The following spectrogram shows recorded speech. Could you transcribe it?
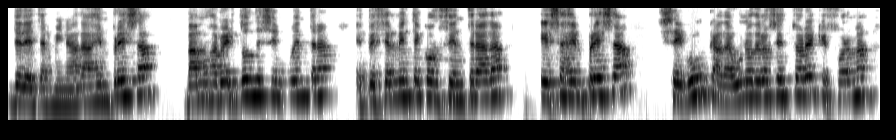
de determinadas empresas. Vamos a ver dónde se encuentran especialmente concentradas esas empresas según cada uno de los sectores que forman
